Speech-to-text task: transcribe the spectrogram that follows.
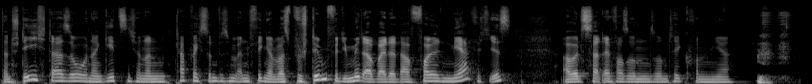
Dann stehe ich da so und dann geht's nicht und dann klappe ich so ein bisschen mit den Fingern, was bestimmt für die Mitarbeiter da voll nervig ist, aber das ist halt einfach so ein, so ein Tick von mir.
